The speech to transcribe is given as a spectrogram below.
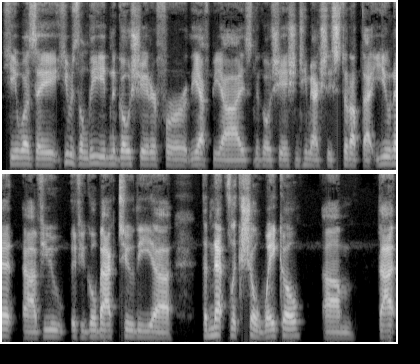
he was a he was the lead negotiator for the FBI's negotiation team. He actually stood up that unit. Uh, if you if you go back to the uh, the Netflix show Waco, um, that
